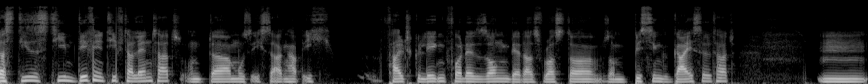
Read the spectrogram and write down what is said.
dass dieses Team definitiv Talent hat und da muss ich sagen, habe ich falsch gelegen vor der Saison, der das Roster so ein bisschen gegeißelt hat. Mm,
